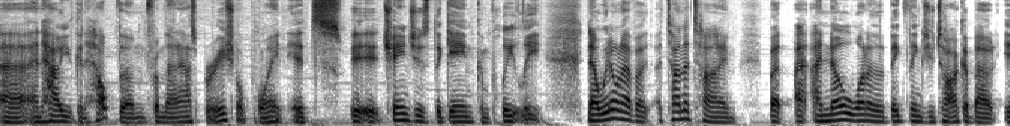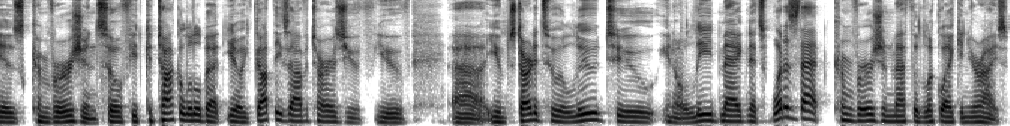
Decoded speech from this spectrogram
uh, and how you can help them from that aspirational point, it's it changes the game completely. Now we don't have a, a ton of time, but I, I, know one of the big things you talk about is conversion. So if you could talk a little bit, you know, you've got these avatars, you've you've uh, you've started to allude to you know lead magnets. What does that conversion method look like in your eyes?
